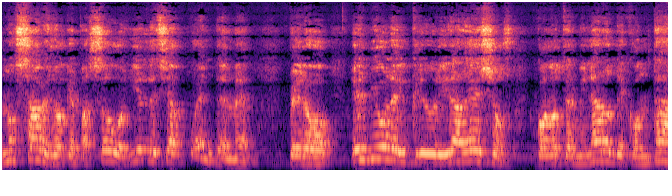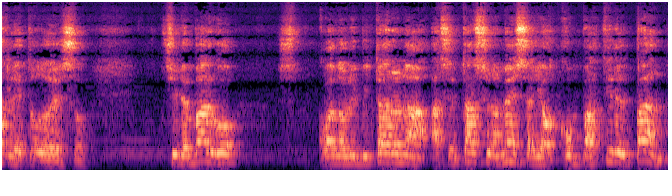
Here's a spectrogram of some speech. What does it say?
no sabes lo que pasó. Y él decía, cuéntenme. Pero él vio la incredulidad de ellos cuando terminaron de contarle todo eso. Sin embargo, cuando lo invitaron a, a sentarse a una mesa y a compartir el pan,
